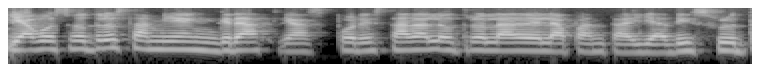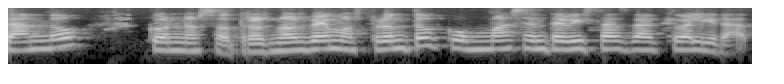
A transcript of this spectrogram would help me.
Y a vosotros también gracias por estar al otro lado de la pantalla, disfrutando con nosotros. Nos vemos pronto con más entrevistas de actualidad.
